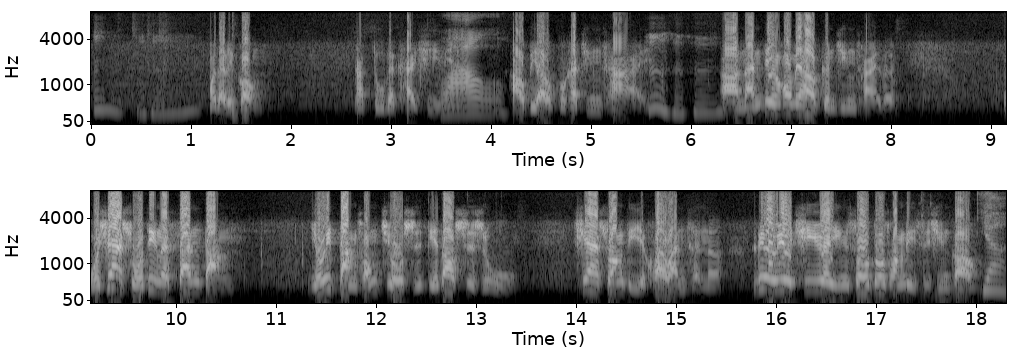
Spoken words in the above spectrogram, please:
嗯嗯哼，我跟你讲，刚都在开戏呢，哦，后边有更加精彩。嗯哼哼，啊，南电后面还有更精彩的。我现在锁定了三档，有一档从九十跌到四十五，现在双底也快完成了。六月、七月营收都创历史新高，呀，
